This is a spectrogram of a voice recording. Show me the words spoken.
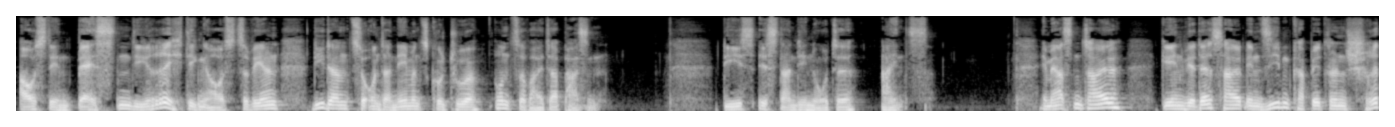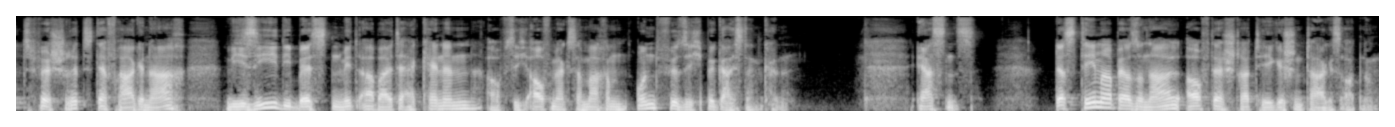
aus den besten die richtigen auszuwählen, die dann zur Unternehmenskultur und so weiter passen. Dies ist dann die Note 1. Im ersten Teil gehen wir deshalb in sieben Kapiteln Schritt für Schritt der Frage nach, wie Sie die besten Mitarbeiter erkennen, auf sich aufmerksam machen und für sich begeistern können. Erstens das Thema Personal auf der strategischen Tagesordnung.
